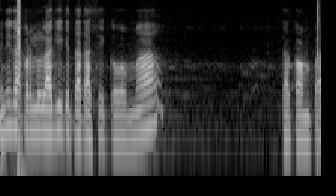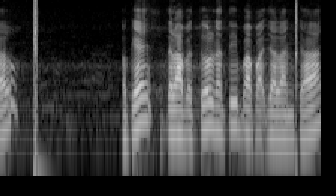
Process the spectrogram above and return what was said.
Ini tidak perlu lagi kita kasih koma. Kita compile. Oke, setelah betul nanti Bapak jalankan.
